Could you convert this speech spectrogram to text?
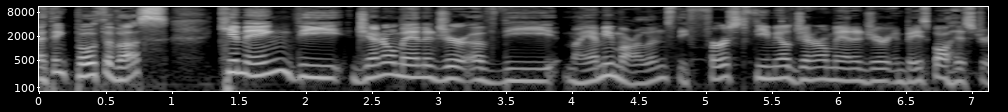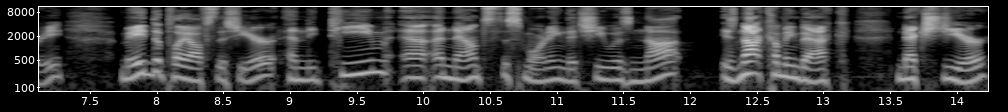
I think both of us. Kim Ng, the general manager of the Miami Marlins, the first female general manager in baseball history, made the playoffs this year, and the team uh, announced this morning that she was not is not coming back next year.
